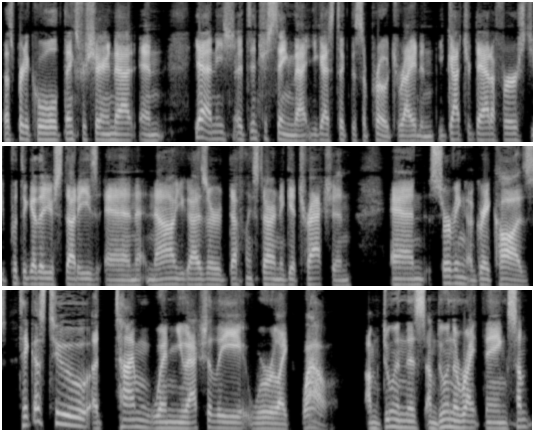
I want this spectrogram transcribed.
That's pretty cool. Thanks for sharing that. And yeah, Anish, it's interesting that you guys took this approach, right? And you got your data first, you put together your studies, and now you guys are definitely starting to get traction and serving a great cause. Take us to a time when you actually were like, wow, I'm doing this, I'm doing the right thing. Some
